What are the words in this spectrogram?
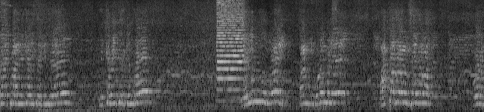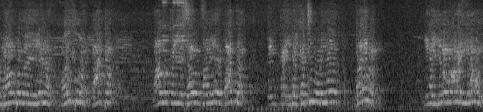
வேட்பாளர் நிற்க வைத்திருக்கின்றோம் நிற்க வைத்திருக்கின்றோம். எழுபது முறை தன் உடம்பிலே ரத்ததானம் செய்தவர் ஒரு நாற்பது இளைஞர் மருத்துவர் டாக்டர் நாமக்கல்லையே சேலம் சாலையே டாக்டர் என் க- எங்கள் கட்சியினுடைய தலைவர் எங்கள் இளமான இளவல்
